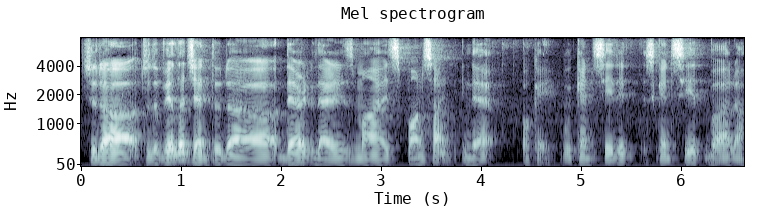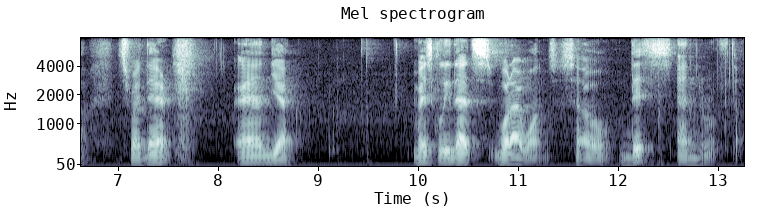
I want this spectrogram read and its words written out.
to the to the village and to the there that is my spawn site in there. Okay we can see it you can see it but uh, it's right there. And yeah basically that's what I want. So this and the rooftop.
